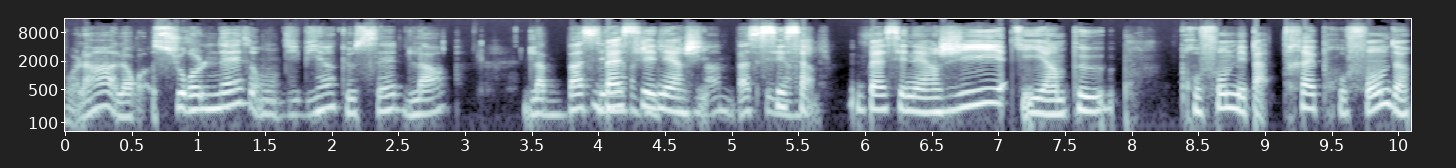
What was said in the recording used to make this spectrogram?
voilà. Alors sur Aulnay, on dit bien que c'est de la de la basse énergie. Basse énergie. Hein, c'est ça. Basse énergie qui est un peu profonde, mais pas très profonde.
